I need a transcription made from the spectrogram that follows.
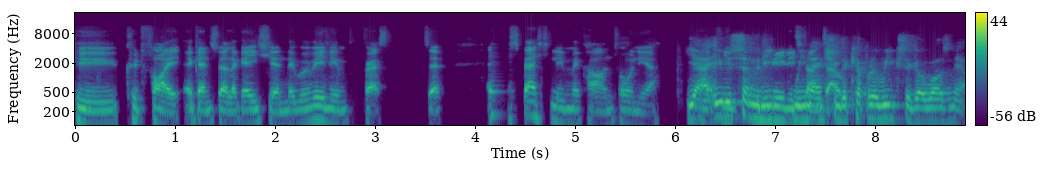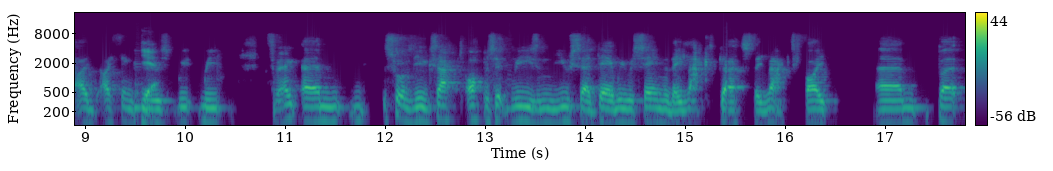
who could fight against relegation. They were really impressive, especially Michail Antonio. Yeah, he was somebody really we mentioned out. a couple of weeks ago, wasn't it? I, I think yeah. was, we, we um, sort of the exact opposite reason you said there. We were saying that they lacked guts, they lacked fight. Um, but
